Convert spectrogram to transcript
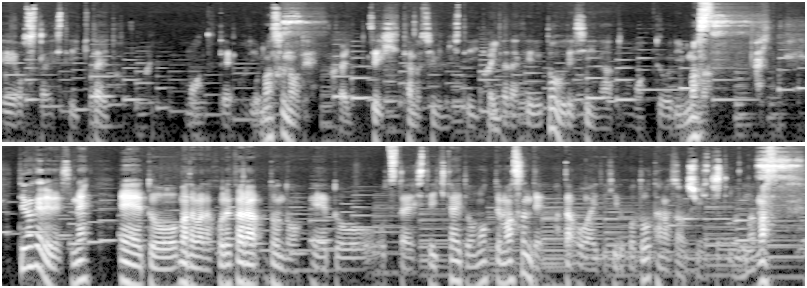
えーお伝えしていきたいと思っておりますので、はい、ぜひ楽しみにしていただけると嬉しいなと思っておりま。ますす。というわけでですね、えー、とまだまだこれからどんどん、えー、とお伝えしていきたいと思ってますんで、またお会いできることを楽しみにしてておりま。す。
